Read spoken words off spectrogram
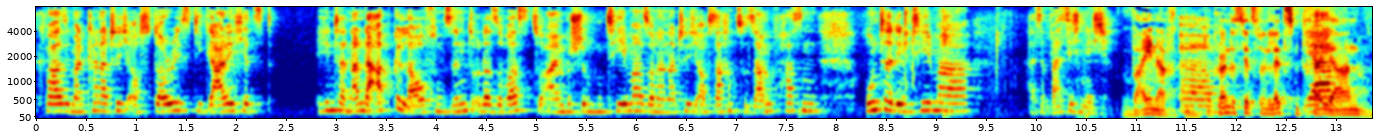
quasi, man kann natürlich auch Stories, die gar nicht jetzt hintereinander abgelaufen sind oder sowas zu einem bestimmten Thema, sondern natürlich auch Sachen zusammenfassen unter dem Thema also weiß ich nicht. Weihnachten. Ähm, du könntest jetzt von den letzten drei ja, Jahren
